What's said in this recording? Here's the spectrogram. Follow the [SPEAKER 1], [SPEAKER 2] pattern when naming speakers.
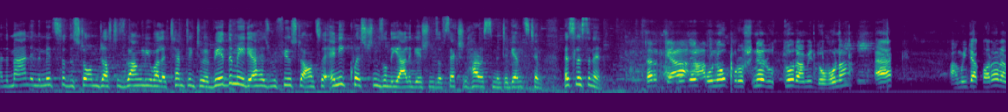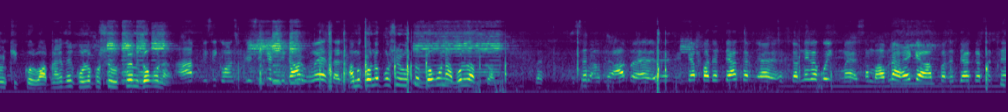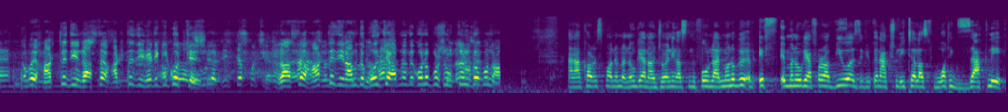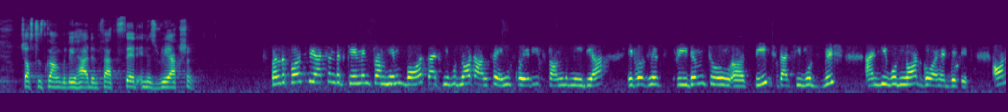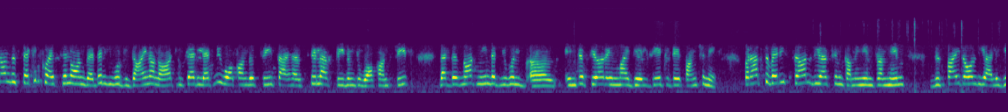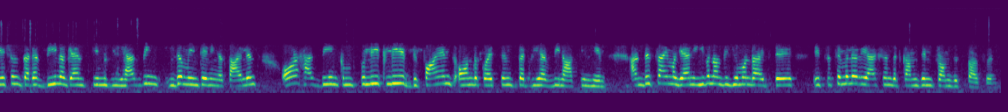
[SPEAKER 1] And the man in the midst of the storm, Justice Ganguly, while attempting to evade the media, has refused to answer any questions on the allegations of sexual harassment against him. Let's listen in.
[SPEAKER 2] Sir
[SPEAKER 3] কোনো প্রশ্নের উত্তর আমি দেবো না এক আমি যা করার আমি ঠিক করবো আপনাদের কোনো প্রশ্নের উত্তর আমি দেবো না আমি কোনো প্রশ্নের উত্তর দেবো না বললাম তো
[SPEAKER 2] सर आप, आप अ, क्या पदत्याग कर, अ, करने का कोई म- संभावना है कि आप पदत्याग कर सकते हैं
[SPEAKER 3] তবে হাঁটতে দিন রাস্তায় হাঁটতে দিন এটা কি করছে রাস্তায় হাঁটতে দিন আমি তো বলছি আপনাদের কোনো প্রশ্নের উত্তর আমি দেবো না
[SPEAKER 1] And our correspondent Manogia now joining us on the phone line. Manogia, if, if Manogia, for our viewers, if you can actually tell us what exactly Justice Ganguly had in fact said in his reaction.
[SPEAKER 4] Well, the first reaction that came in from him was that he would not answer any queries from the media. It was his freedom to uh, speech that he would wish and he would not go ahead with it. On on the second question on whether he would resign or not, he said, let me walk on the streets. I have still have freedom to walk on streets. That does not mean that you will uh, interfere in my day- day-to-day functioning. Perhaps a very stern reaction coming in from him. Despite all the allegations that have been against him, he has been either maintaining a silence or has been completely defiant on the questions that we have been asking him. And this time again, even on the Human Rights Day, it's a similar reaction that comes in from this person.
